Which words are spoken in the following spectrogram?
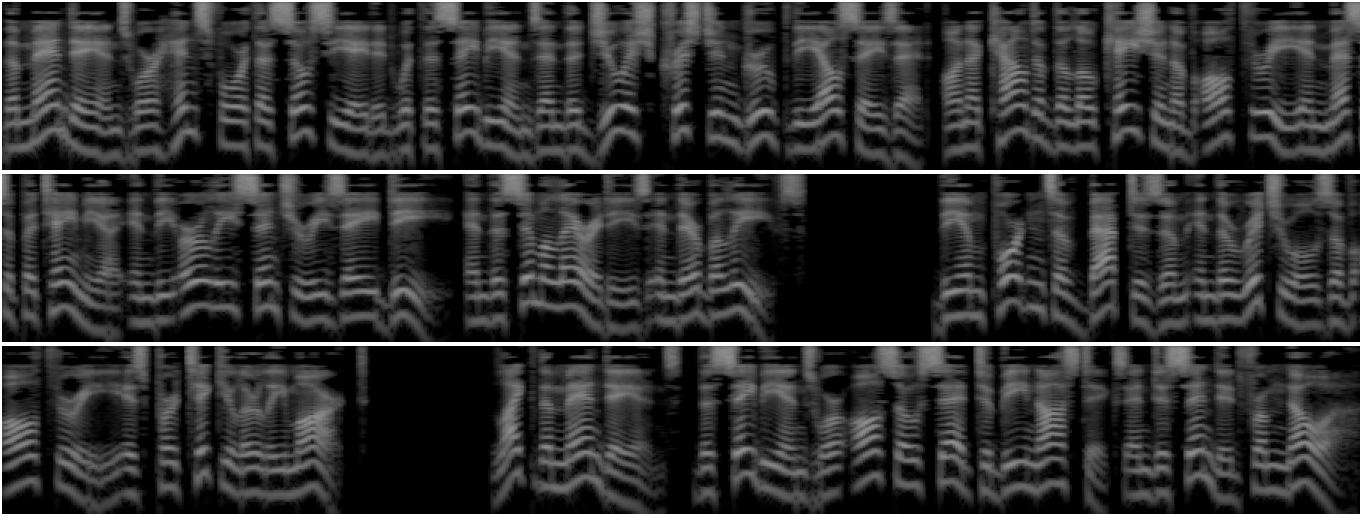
The Mandaeans were henceforth associated with the Sabians and the Jewish Christian group the Elsazet, on account of the location of all three in Mesopotamia in the early centuries AD, and the similarities in their beliefs. The importance of baptism in the rituals of all three is particularly marked. Like the Mandaeans, the Sabians were also said to be Gnostics and descended from Noah.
